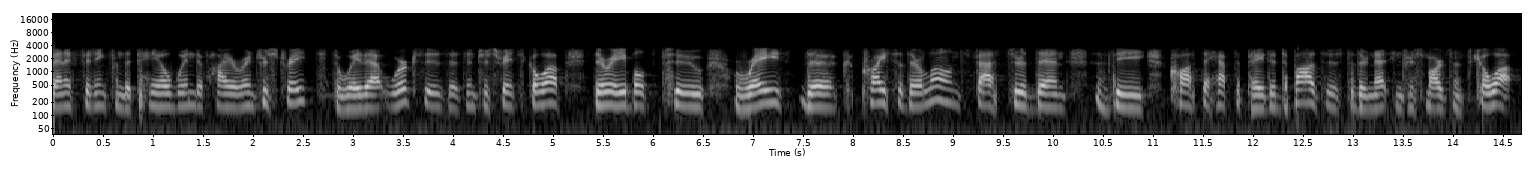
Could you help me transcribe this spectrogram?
benefiting from the tailwind of higher interest rates. The way that works is as interest rates go up, they're able to raise the price of their loans faster than the cost they have to pay to depositors to their net interest margins go up.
